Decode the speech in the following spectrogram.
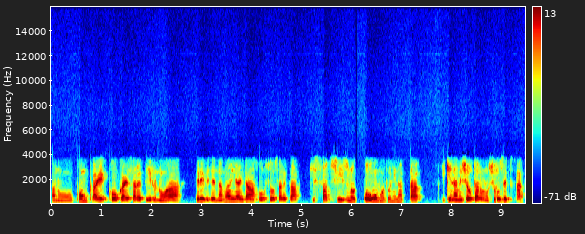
あの今回公開されているのはテレビで長い間放送された必殺シリーズの大元になった池波正太郎の小説が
